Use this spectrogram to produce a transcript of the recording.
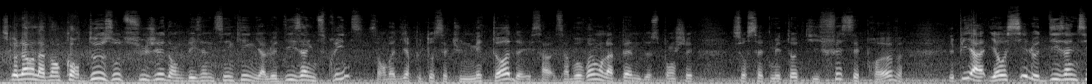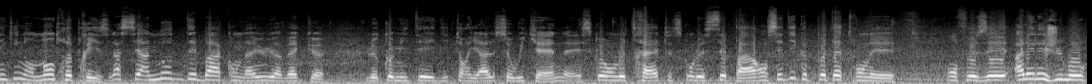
Parce que là, on avait encore deux autres sujets dans le design thinking. Il y a le design sprint, ça on va dire plutôt c'est une méthode, et ça, vaut vraiment la peine de se pencher sur cette méthode qui fait ses preuves. Et puis il y a, aussi le design thinking en entreprise. Là, c'est un autre débat qu'on a eu avec euh, le comité éditorial ce week-end. Est-ce qu'on le traite? Est-ce qu'on le sépare? On s'est dit que peut-être on les, on faisait allez les jumeaux.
